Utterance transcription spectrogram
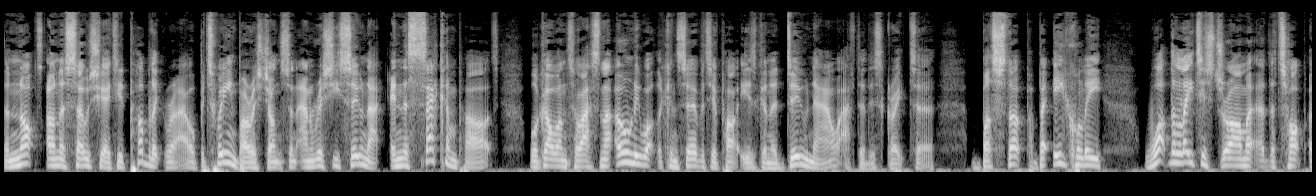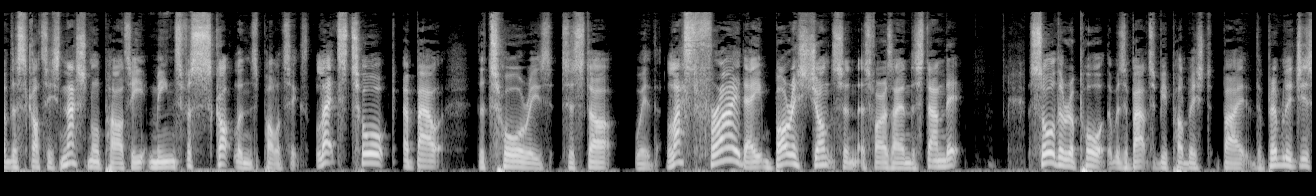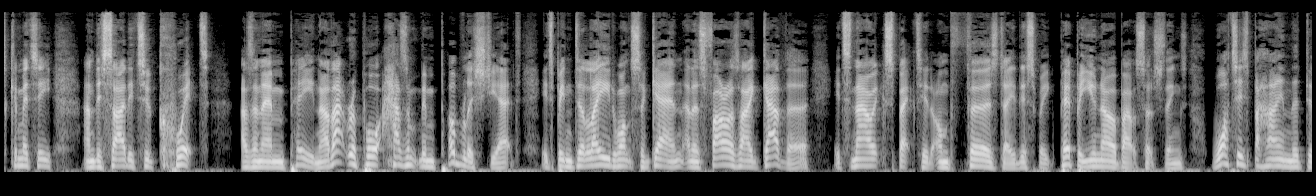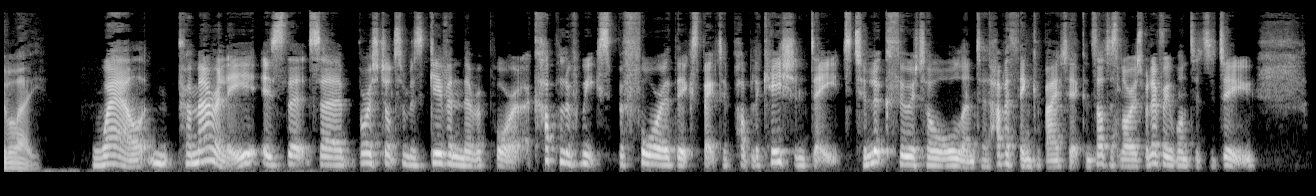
the not unassociated public row between Boris Johnson and Rishi Sunak. In the second part, we'll go on to ask not only what the Conservative Party is going to do now after this great uh, bust up, but equally what the latest drama at the top of the Scottish National Party means for Scotland's politics. Let's talk about the Tories to start with. Last Friday, Boris Johnson, as far as I understand it, saw the report that was about to be published by the Privileges Committee and decided to quit as an MP. Now, that report hasn't been published yet. It's been delayed once again. And as far as I gather, it's now expected on Thursday this week. Pippa, you know about such things. What is behind the delay? Well, primarily is that uh, Boris Johnson was given the report a couple of weeks before the expected publication date to look through it all and to have a think about it, consult his lawyers, whatever he wanted to do.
